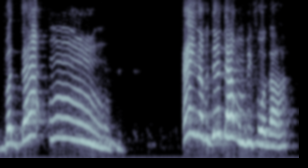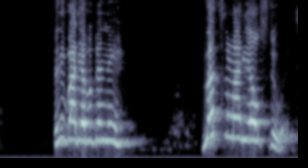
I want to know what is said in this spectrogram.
But that, mm, I ain't never did that one before, God. Anybody ever been there? Let somebody else do it.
